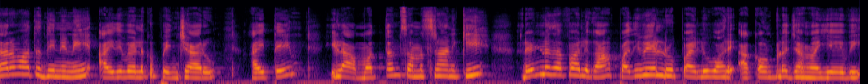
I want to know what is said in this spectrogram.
తర్వాత దీనిని ఐదు వేలకు పెంచారు. అయితే ఇలా మొత్తం సంవత్సరానికి రెండు దఫాలుగా పదివేల రూపాయలు వారి అకౌంట్లో జమ అయ్యేవి.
